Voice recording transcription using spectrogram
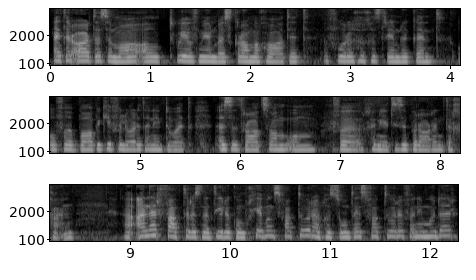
Uiteraard as 'n ma al 2 of meer miskramme gehad het, 'n vorige gestremde kind of 'n babatjie verloor het aan die dood, is dit raadsaam om vir genetiese berading te gaan. 'n Ander faktor is natuurlik omgewingsfaktore en gesondheidsfaktore van die moeder.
